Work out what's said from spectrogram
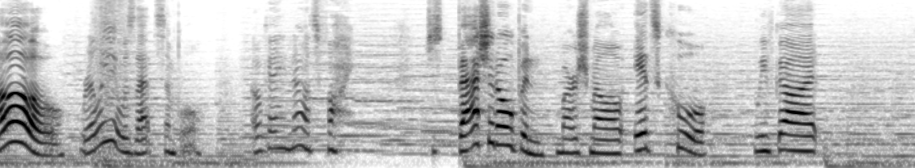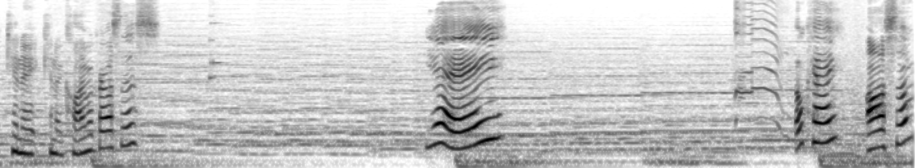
Oh, really? It was that simple. Okay, no, it's fine. Just bash it open, Marshmallow. It's cool. We've got Can I can I climb across this? Yay! Okay, awesome.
